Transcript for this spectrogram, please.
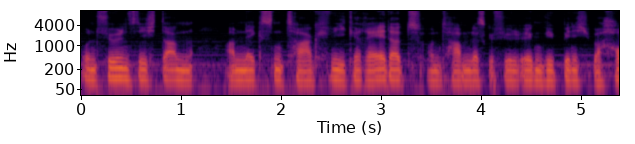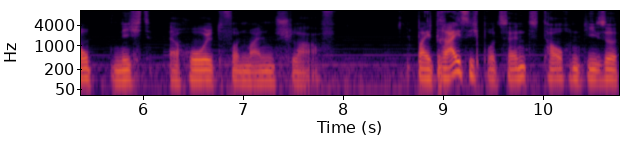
und fühlen sich dann am nächsten Tag wie gerädert und haben das Gefühl, irgendwie bin ich überhaupt nicht erholt von meinem Schlaf. Bei 30 Prozent tauchen diese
